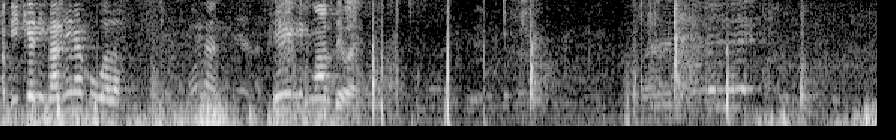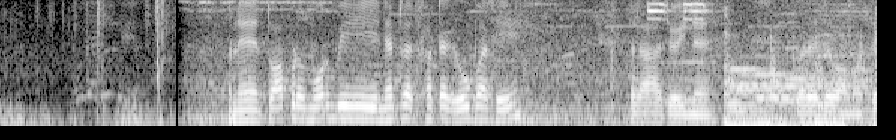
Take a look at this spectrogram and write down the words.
આ બીકેની કાઢી નાખું વાલા. કેવી કંઈક માર દેવાય. અને તો આપણો મોરબી નટરાજ ફાટકે ઊભા છે રાહ જોઈને ઘરે જવા માટે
